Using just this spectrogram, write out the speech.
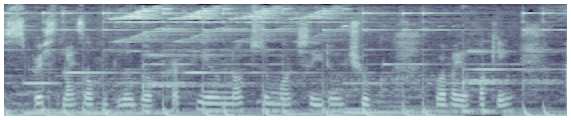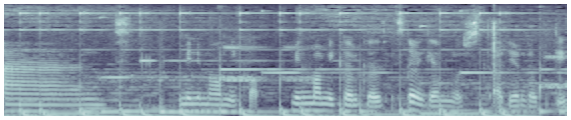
spritz myself with a little bit of perfume, not too much so you don't choke wherever you're fucking, and minimal makeup. Minimal makeup because it's gonna get most at the end of the day,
